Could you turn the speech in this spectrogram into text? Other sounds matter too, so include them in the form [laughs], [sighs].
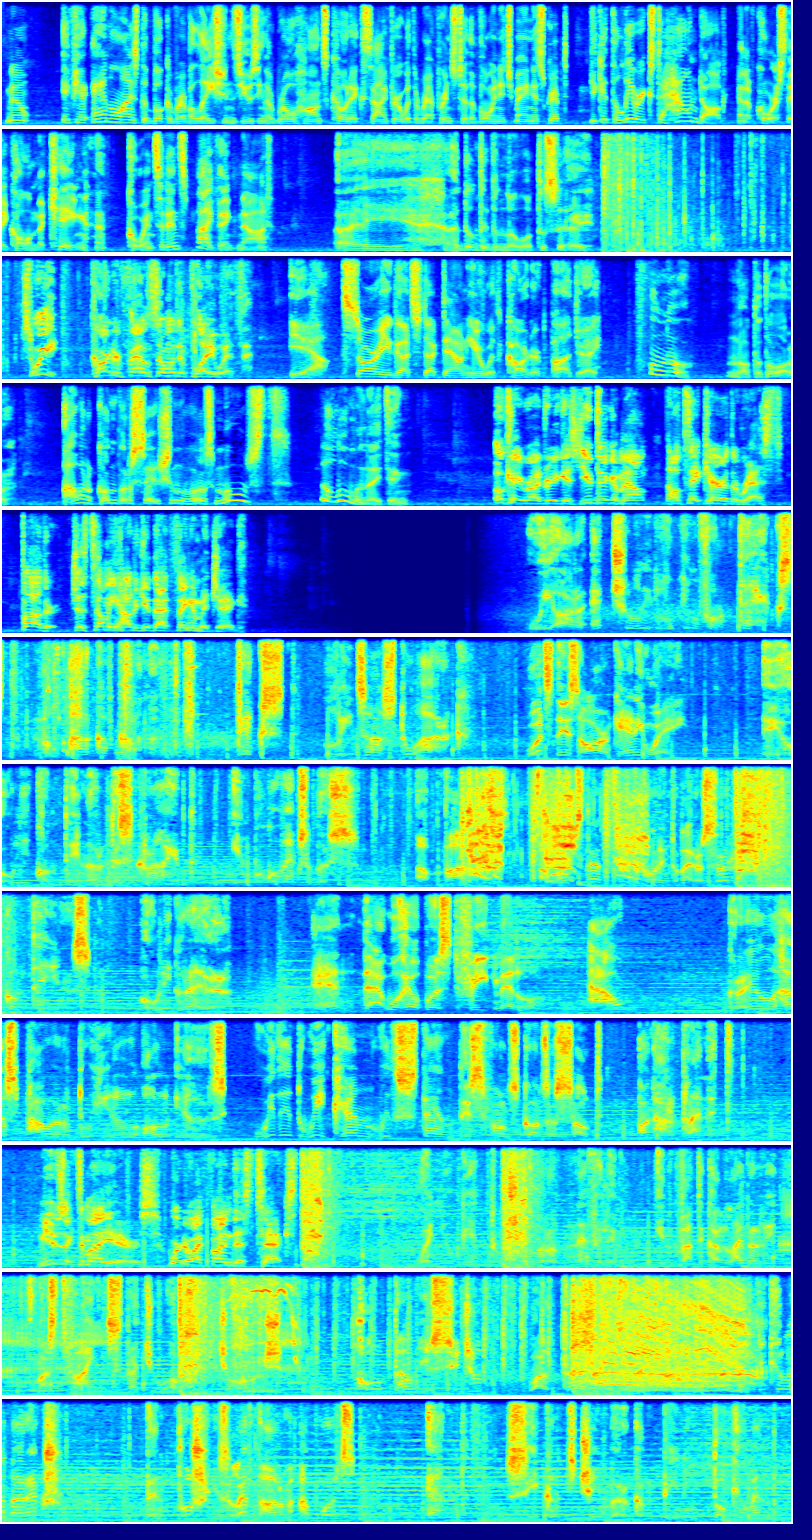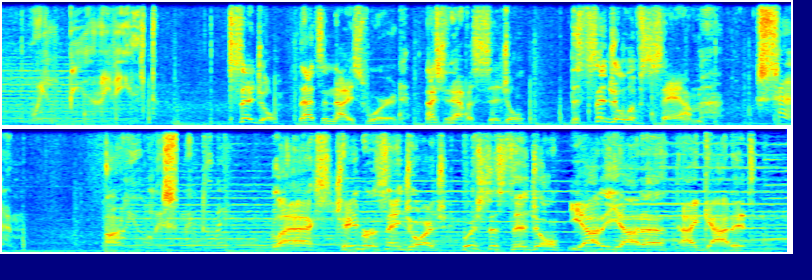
Now, if you analyze the Book of Revelations using the Rohonc Codex cipher with a reference to the Voynich manuscript, you get the lyrics to Hound Dog, and of course they call him the King. [laughs] Coincidence? I think not. I. I don't even know what to say. Sweet! Carter found someone to play with. Yeah, sorry you got stuck down here with Carter, Padre. Oh, no, not at all. Our conversation was most illuminating. Okay, Rodriguez, you dig him out. I'll take care of the rest. Father, just tell me how to get that thingamajig. We are actually looking for text, not Ark of Covenant. Text leads us to Ark. What's this Ark anyway? A holy container described in Book of Exodus. A box. A box that, according to my research, contains Holy Grail. And that will help us defeat Mental. How? Grail has power to heal all ills. With it, we can withstand this false god's assault on our planet. Music to my ears. Where do I find this text? When you get to the Chamber of Nephilim in Vatican Library, you must find statue of St. George. Hold down his sigil while turning his right arm in a perpendicular direction. Then push his left arm upwards, and secret chamber containing document will be revealed. Sigil. That's a nice word. I should have a sigil. The sigil of Sam. Sam, are you listening to me? Blacks, Chamber of St. George, push the sigil, yada yada, I got it.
